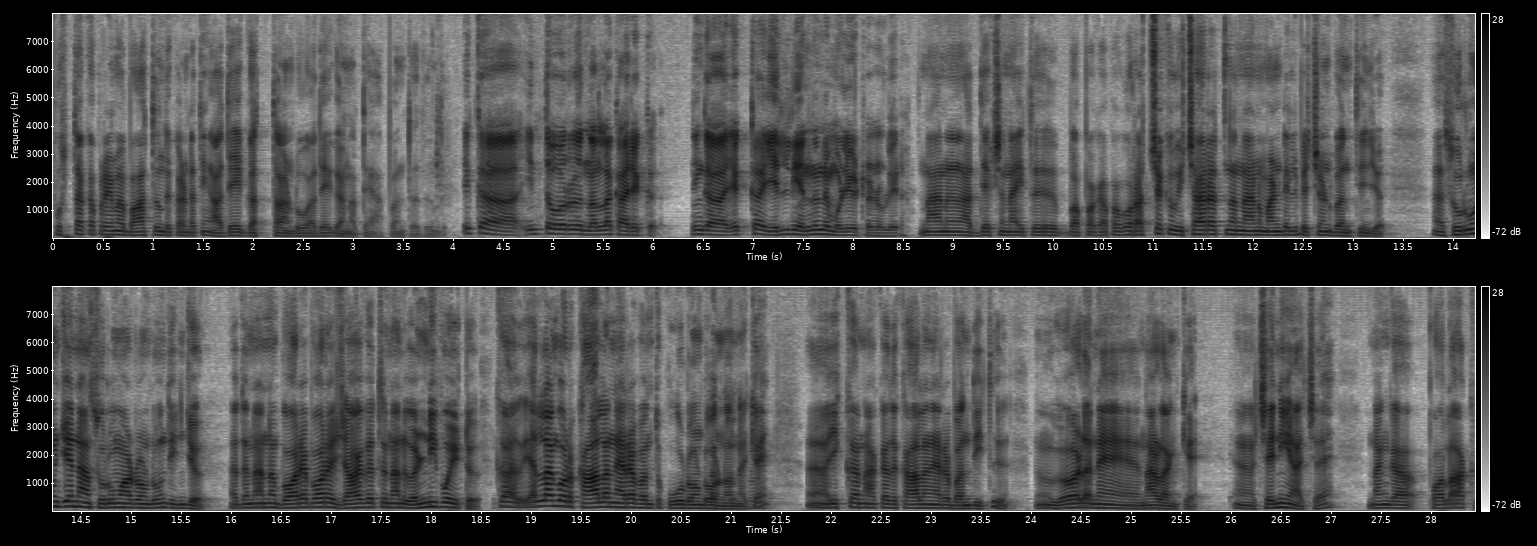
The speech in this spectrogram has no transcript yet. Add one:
ಪುಸ್ತಕ ಪ್ರೇಮ ಬಾತಂದು ಕಂಡತ್ತಿಂಗೆ ಅದೇ ಗತ್ತಾಂಡು ಅದೇ ಘನತೆ ಆಪಂಥದ್ದು. ಇಕ್ಕ ಇಂಥವ್ರು ನಲ್ಲ ಕಾರ್ಯಕ್ಕೆ ನಿಂಗ ಎಕ್ಕ ಎಲ್ಲಿ ಎನ್ನನೆ ಮೊಳಿ ಉಳಿರ? ನಾನು ಅಧ್ಯಕ್ಷನಾಯ್ತು ಬಪ್ಪ ಗಪ್ಪ ಅವ್ರ ಅಚ್ಚಕ್ಕೆ ವಿಚಾರತ್ನ ನಾನು ಮಂಡಲಿ ಬೆಚ್ಚಂಡು ಬಂತಿಂಜು. ಸುರುಂಜೆ ನಾ ಶುರು ಮಾಡೋಣ ಒಂದು ಇಂಜು ಅದು ನಾನು ಬೋರೆ ಬೋರೆ ಜಾಗತ್ತು ನನಗೆ ಎಣ್ಣಿ ಪೋಯಿಟ್ಟು ಇಕ್ಕ ಎಲ್ಲಂಗೆ ಅವ್ರ ಕಾಲ ನೆರ ಬಂತು ಕೂಡೋಂಡು ಅನ್ನೋನಕ್ಕೆ. ಇಕ್ಕ ನಾಕದು ಕಾಲ ನೆರ ಬಂದಿತ್ತು. ಏಳನೇ ನಾಳಂಕೆ ಚೆನಿಯಾಚೆ ನಂಗೆ ಪೊಲಾಕ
